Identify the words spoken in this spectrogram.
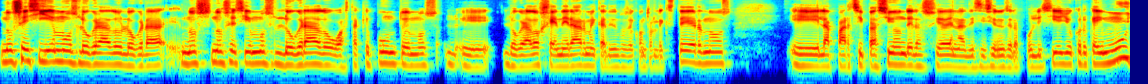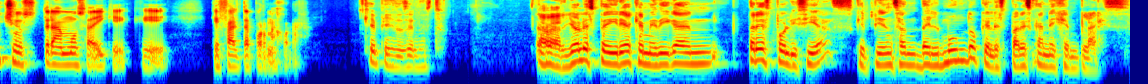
no sé si hemos logrado lograr, no, no sé si hemos logrado o hasta qué punto hemos eh, logrado generar mecanismos de control externos, eh, la participación de la sociedad en las decisiones de la policía. Yo creo que hay muchos tramos ahí que, que, que falta por mejorar. ¿Qué piensas en esto? A ver, yo les pediría que me digan tres policías que piensan del mundo que les parezcan ejemplares.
